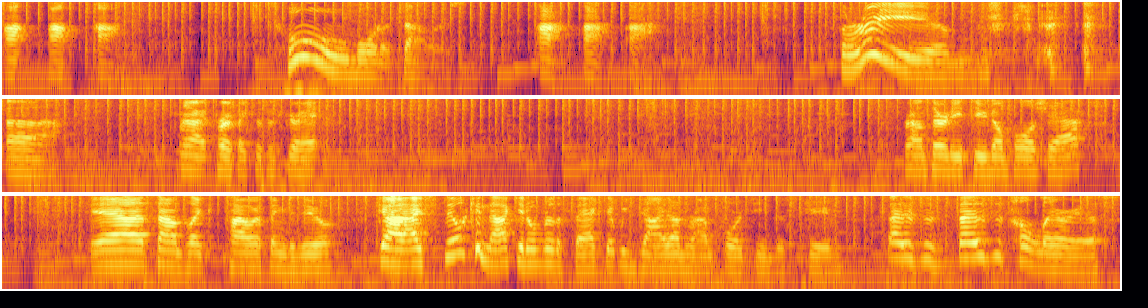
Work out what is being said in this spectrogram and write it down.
Ah, ah, ah. Two mortar towers. Ah, ah, ah. Three! uh, Alright, perfect. This is great. Round 32, don't pull a shaft. Yeah, that sounds like Tyler thing to do. God, I still cannot get over the fact that we died on round 14 this stream. That is just that is just hilarious.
